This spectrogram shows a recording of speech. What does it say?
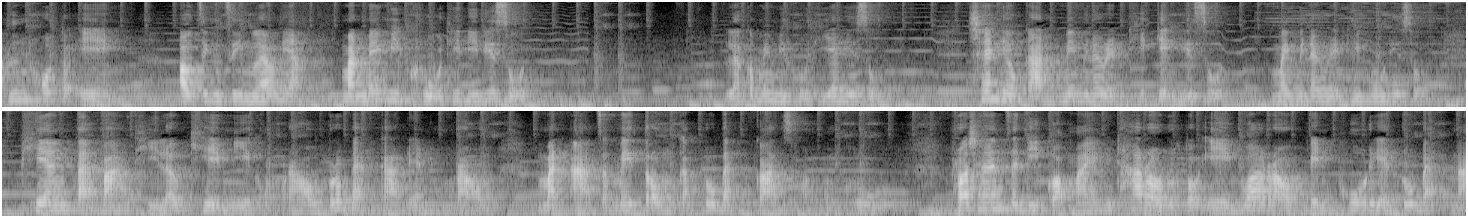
เพิ่งโทษตัวเอง เอาจริง ๆ แล้วเนี่ยมันไม่มีครูที่ดีที่สุด แล้วก็ไม่มีครูที่แย่ที่สุด เช่นเดียวกันไม่มีนักเรียนที่เก่งที่สุด ไม่มีนักเรียนที่โง่ที่สุด เพียงแต่บางทีแล้วเคมีของเรารูปแบบการเรียนของเรา มันอาจจะไม่ตรงกับรูปแบบการสอนของครู เพราะฉะนั้นจะดีกว่าไหมถ้าเรารู้ตัวเองว่าเราเป็นผู้เรียนรูปแบบไหน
